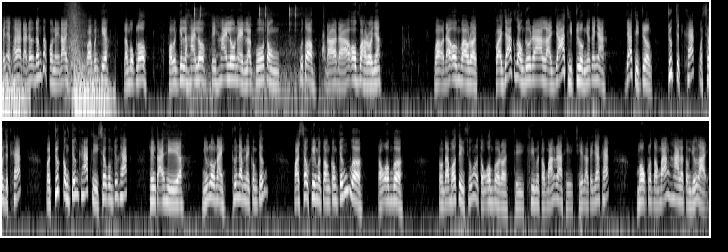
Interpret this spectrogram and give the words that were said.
Cái nhà thấy đã đóng cọc rồi này đây. Và bên kia là một lô. Và bên kia là hai lô. Thì hai lô này là của toàn của toàn đã đã ôm vào rồi nha. Và đã ôm vào rồi. Và giá của toàn đưa ra là giá thị trường nha cả nhà. Giá thị trường trước dịch khác và sau dịch khác. Và trước công chứng khác thì sau công chứng khác. Hiện tại thì à, những lô này thứ năm này công chứng. Và sau khi mà toàn công chứng vừa toàn ôm vừa toàn đã bỏ tiền xuống là toàn ôm vừa rồi. Thì khi mà toàn bán ra thì sẽ là cái giá khác. Một là toàn bán hai là toàn giữ lại.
